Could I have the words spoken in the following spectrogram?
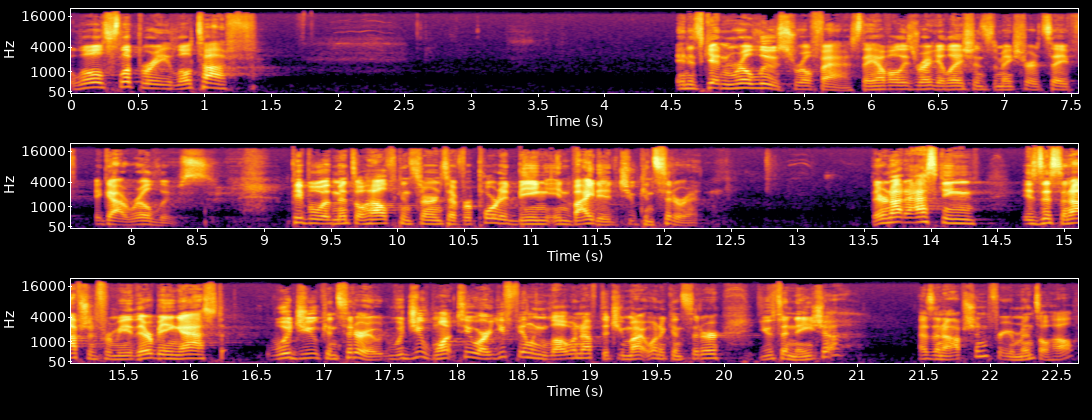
a little slippery, a little tough. And it's getting real loose real fast. They have all these regulations to make sure it's safe. It got real loose. People with mental health concerns have reported being invited to consider it. They're not asking, is this an option for me? They're being asked, would you consider it? Would you want to? Are you feeling low enough that you might want to consider euthanasia? As an option for your mental health,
